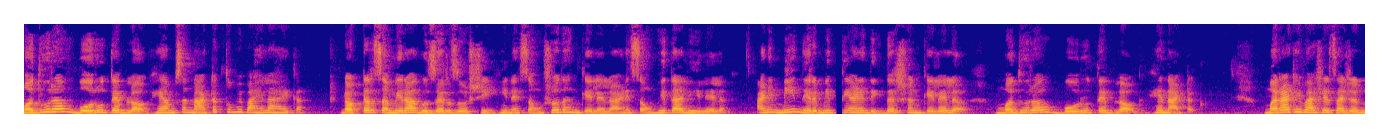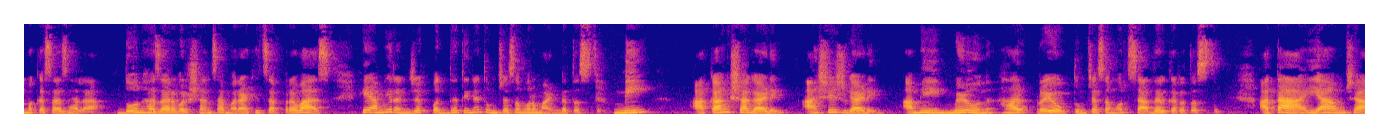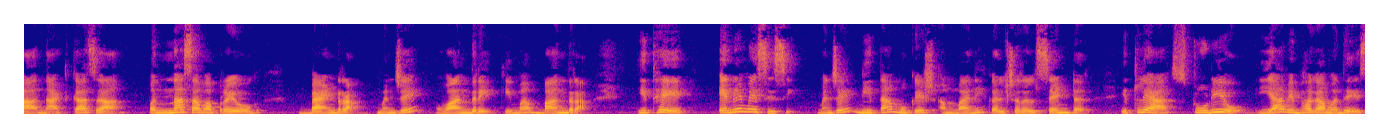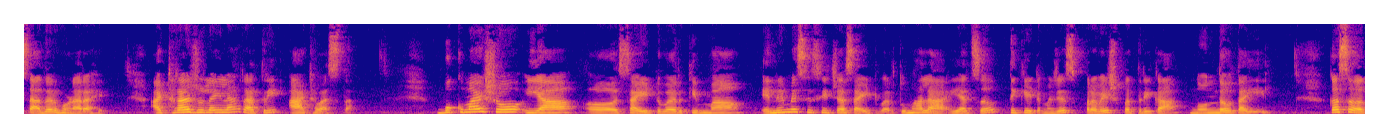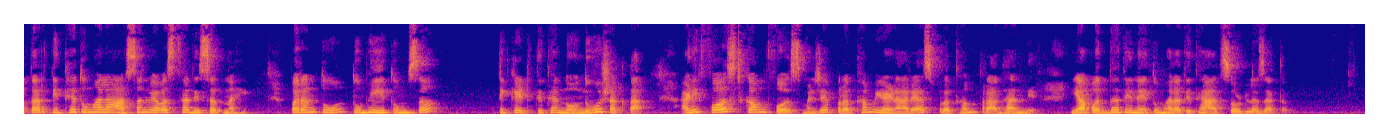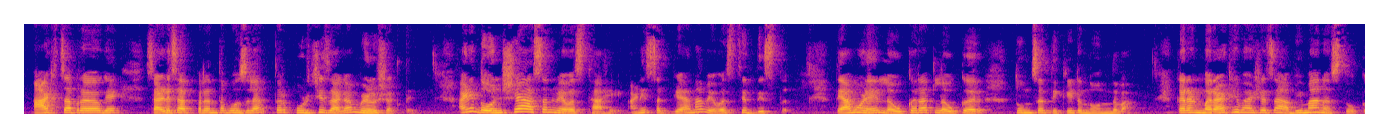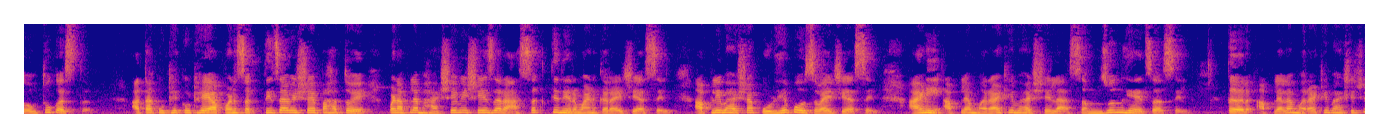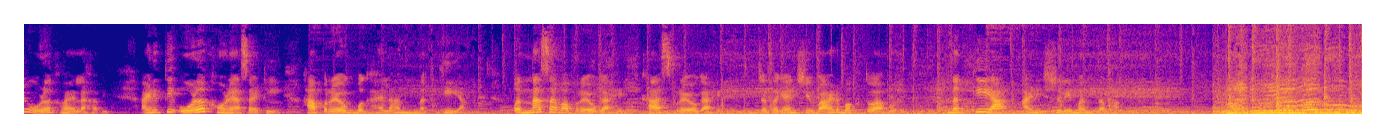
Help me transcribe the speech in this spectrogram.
मधुरव बोरू ते ब्लॉग हे आमचं नाटक तुम्ही पाहिलं आहे का? डॉक्टर समीरा गुजर जोशी हिने संशोधन केलेलं आणि संहिता लिहिलेलं आणि मी निर्मिती आणि दिग्दर्शन केलेलं मधुरव बोरू ते ब्लॉग हे नाटक. मराठी भाषेचा जन्म कसा झाला? दोन हजार वर्षांचा मराठीचा प्रवास हे आम्ही रंजक पद्धतीने तुमच्यासमोर मांडत असतो. मी आकांक्षा गाडे आशिष गाडे आम्ही मिळून हा प्रयोग तुमच्यासमोर सादर करत असतो. आता या आमच्या नाटकाचा पन्नासावा प्रयोग बँड्रा म्हणजे वांद्रे किंवा बांद्रा. इथे N M A C C म्हणजे नीता मुकेश अंबानी कल्चरल सेंटर इथल्या स्टुडिओ या विभागामध्ये सादर होणार आहे. अठरा जुलैला रात्री आठ वाजता. बुक माय शो या साईटवर किंवा एन एम एस सी सीच्या साईटवर तुम्हाला याचं तिकीट म्हणजेच प्रवेश पत्रिका नोंदवता येईल. कसं? तर तिथे तुम्हाला आसन व्यवस्था दिसत नाही. परंतु तुम्ही तुमचं तिकीट तिथे नोंदवू शकता. आणि फर्स्ट कम फर्स्ट म्हणजे प्रथम येणाऱ्यास प्रथम प्राधान्य. या पद्धतीने तुम्हाला तिथे आत सोडलं जातं. आठचा प्रयोग आहे. साडेसातपर्यंत पोहोचला तर पुढची जागा मिळू शकते. आणि दोनशे आसन व्यवस्था आहे आणि सगळ्यांना व्यवस्थित दिसतं. त्यामुळे लवकरात लवकर तुमचं तिकीट नोंदवा. कारण मराठी भाषेचा अभिमान असतो कौतुक असतं. आता कुठे कुठे आपण सक्तीचा विषय पाहतोय पण आपल्या भाषेविषयी जर आसक्ती निर्माण करायची असेल आपली भाषा पुढे पोहोचवायची असेल आणि आपल्या मराठी भाषेला समजून घ्यायचं असेल तर आपल्याला मराठी भाषेची ओळख व्हायला हवी. आणि ती ओळख होण्यासाठी हा प्रयोग बघायला नक्की या. पन्नासावा प्रयोग आहे खास प्रयोग आहे. तुमच्या सगळ्यांची वाट बघतो आहोत. नक्की या आणि श्रीमंत व्हा. मधुर बघू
